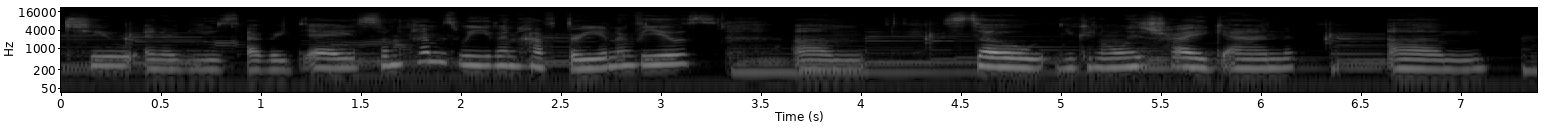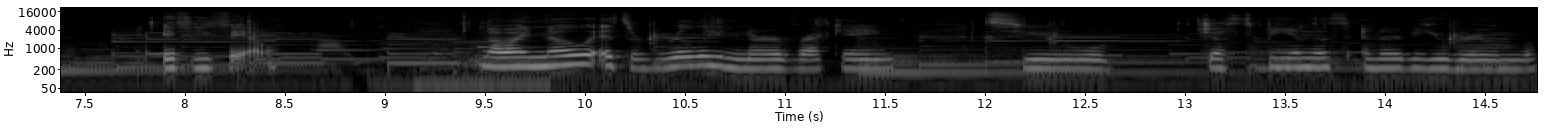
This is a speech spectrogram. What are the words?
two interviews every day. Sometimes we even have three interviews. Um, so you can always try again um, if you fail. Now, I know it's really nerve wracking to just be in this interview room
